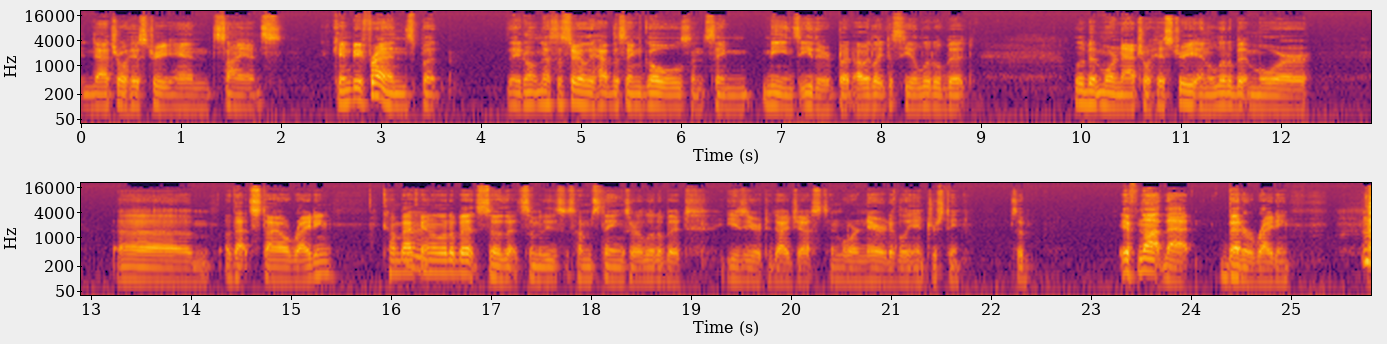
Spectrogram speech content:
natural history and science can be friends, but they don't necessarily have the same goals and same means either. But I would like to see a little bit, a little bit more natural history and a little bit more um, of that style writing come back in a little bit, so that some of these some things are a little bit easier to digest and more narratively interesting. So, if not that, better writing. I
